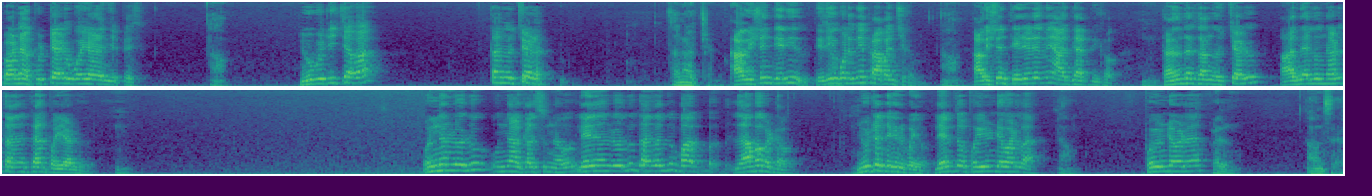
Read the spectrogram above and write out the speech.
వాడు నాకు పుట్టాడు పోయాడు అని చెప్పేసి. నువ్వు పుట్టించావా? తను వచ్చాడు. తను వచ్చాడు. ఆ విషయం తెలియదు. తెలియకపోవడమే ప్రాపంచికం. ఆ. విషయం తెలియడమే ఆధ్యాత్మికం. తనంతా తను వచ్చాడు ఆరు నెలలు ఉన్నాడు తన తాను పోయాడు. ఉన్న రోజులు ఉన్నావు కలిసి ఉన్నావు లేని రోజులు దాని వల్ల బా- బా- లాభపడ్డావు. న్యూటన్ దగ్గరికి పోయావు. లేకపోతే పోయి ఉండేవాడువా? పోయి ఉండేవాడువా? వెళ్ళను. అవును సార్.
